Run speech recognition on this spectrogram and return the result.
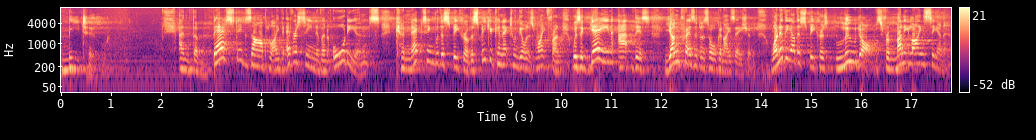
me too. And the best example I've ever seen of an audience connecting with the speaker, or the speaker connecting with the audience right front, was again at this Young Presidents Organization. One of the other speakers, Lou Dobbs from Moneyline CNN.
